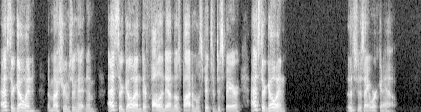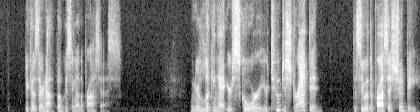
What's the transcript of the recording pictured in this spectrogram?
As they're going, the mushrooms are hitting them. As they're going, they're falling down those bottomless pits of despair. As they're going, this just ain't working out because they're not focusing on the process. When you're looking at your score, you're too distracted to see what the process should be.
